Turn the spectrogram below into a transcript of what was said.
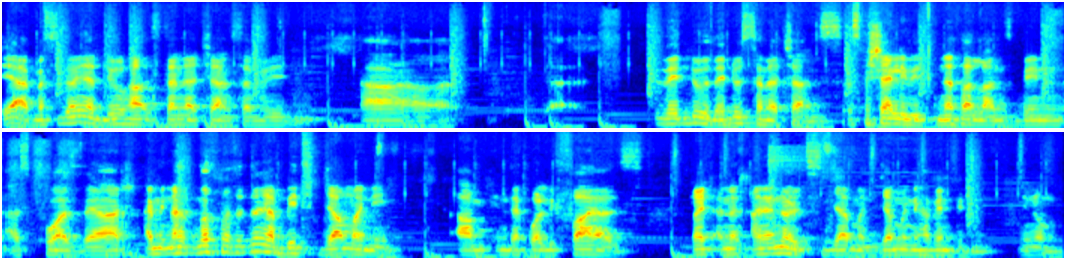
yeah, Macedonia do have stand a chance. I mean, uh, they do. They do stand a chance, especially with Netherlands being as poor as they are. I mean, North Macedonia beat Germany um, in the qualifiers, right? And, and I know it's Germany. Germany haven't been, you know,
